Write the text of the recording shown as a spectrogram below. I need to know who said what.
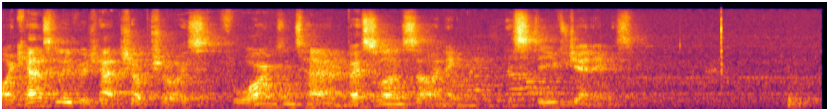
Speaker 1: My Cantilever chat Shop choice for Warrington Town Best Line signing is Steve Jennings.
